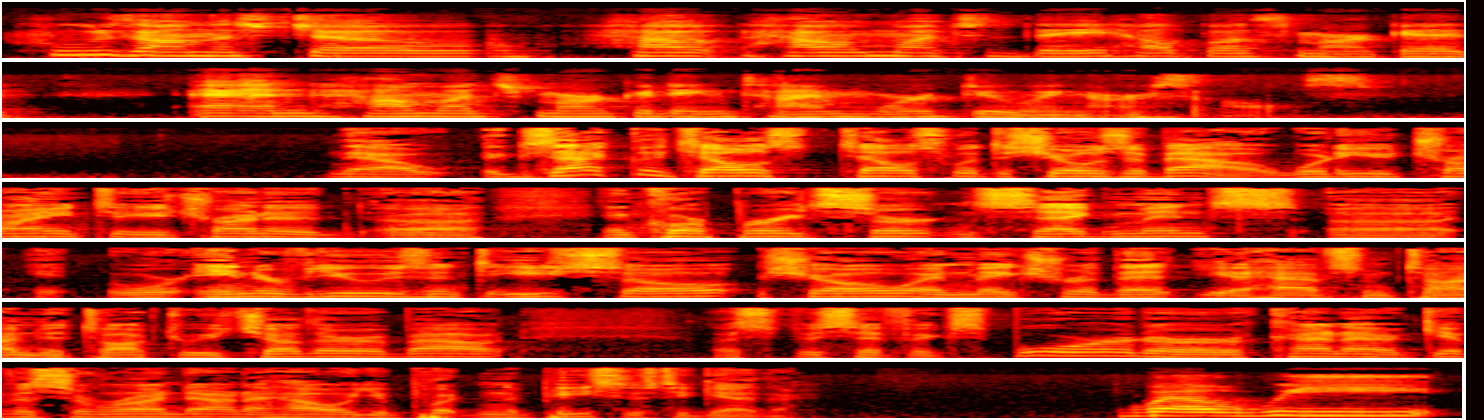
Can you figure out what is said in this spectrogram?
who's on the show, how how much they help us market, and how much marketing time we're doing ourselves. Now, exactly tell us tell us what the show's about. What are you trying to? Are trying to uh, incorporate certain segments uh, or interviews into each show, show and make sure that you have some time to talk to each other about a specific sport, or kind of give us a rundown of how you're putting the pieces together? Well, we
